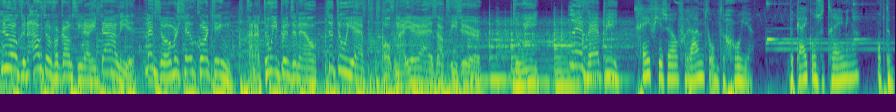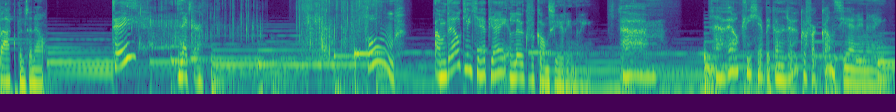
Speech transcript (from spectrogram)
Nu ook een autovakantie naar Italië met zomersheelkorting. Ga naar toei.nl, de TUI-app of naar je reisadviseur. TUI, live happy. Geef jezelf ruimte om te groeien. Bekijk onze trainingen op debaak.nl. Thee? Lekker. Oh, aan welk liedje heb jij een leuke vakantieherinnering? Um, aan welk liedje heb ik een leuke vakantieherinnering?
